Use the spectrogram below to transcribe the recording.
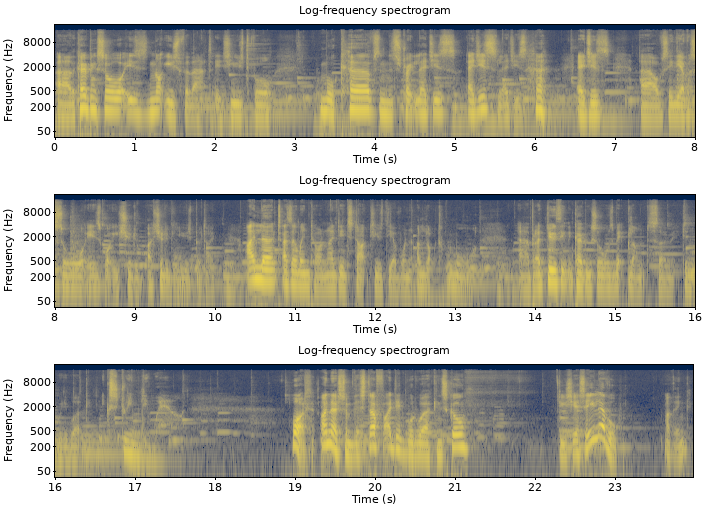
Uh, the coping saw is not used for that. It's used for more curves and straight ledges, edges, ledges, edges. Uh, obviously, the other saw is what you should I should have used, but I I learnt as I went on. I did start to use the other one a lot more. Uh, but I do think the coping saw was a bit blunt, so it didn't really work extremely well. What? I know some of this stuff. I did woodwork in school. GCSE level, I think.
